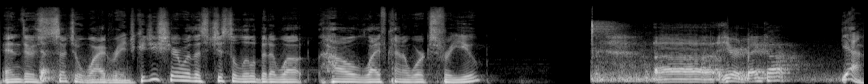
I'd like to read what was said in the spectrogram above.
And there's yeah. such a wide range. Could you share with us just a little bit about how life kind of works for you? Uh, here in Bangkok. Yeah.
